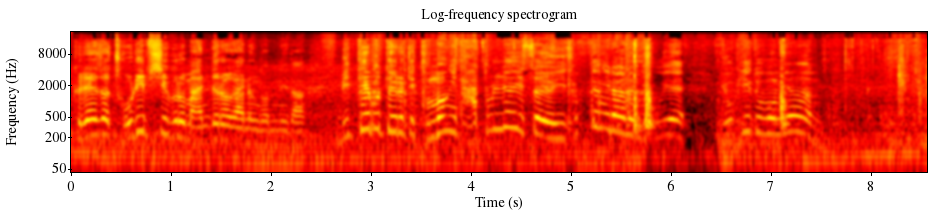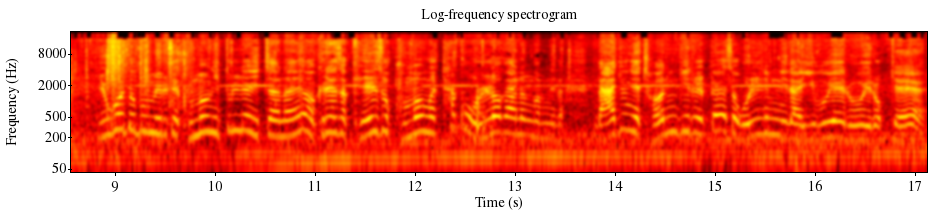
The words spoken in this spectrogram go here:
그래서 조립식으로 만들어 가는 겁니다. 밑에부터 이렇게 구멍이 다 뚫려 있어요 이 석등이라는 게 위에. 여기도 보면 요거도 보면 이렇게 구멍이 뚫려 있잖아요. 그래서 계속 구멍을 타고 올라가는 겁니다. 나중에 전기를 빼서 올립니다 이 위에로 이렇게.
